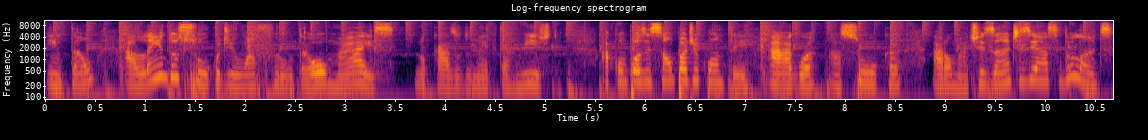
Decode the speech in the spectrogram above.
Então, além do suco de uma fruta ou mais, no caso do néctar misto, a composição pode conter água, açúcar, aromatizantes e acidulantes.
